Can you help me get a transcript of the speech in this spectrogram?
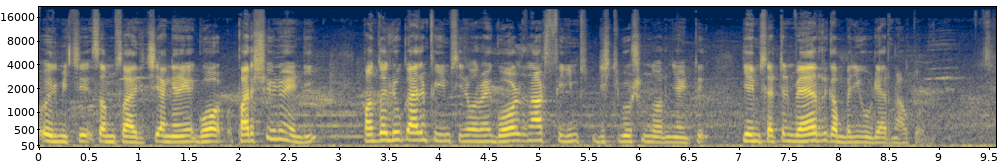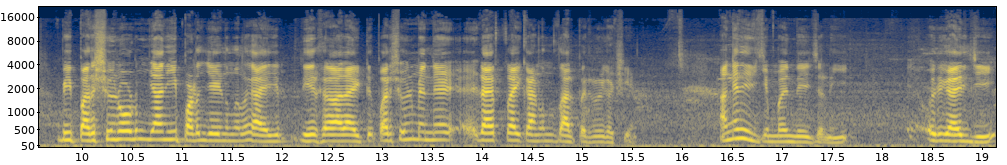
ഒരുമിച്ച് സംസാരിച്ച് അങ്ങനെ ഗോ പരശുവിന് വേണ്ടി പന്തല്ലൂക്കാരൻ ഫിലിംസിന് പറഞ്ഞാൽ ഗോൾഡൻ ആർട്സ് ഫിലിംസ് ഡിസ്ട്രിബ്യൂഷൻ എന്ന് പറഞ്ഞിട്ട് ജെയിംസ് സെട്ടൻ വേറൊരു കമ്പനി കൂടി എറണാകുളത്തുണ്ട് അപ്പോൾ ഈ പരശുവിനോടും ഞാൻ ഈ പടം ചെയ്യണം എന്നുള്ള കാര്യം ദീർഘകാലമായിട്ട് പരശുവിനും എന്നെ ഡയറക്ടറായി കാണുന്ന താല്പര്യമുള്ള കക്ഷിയാണ്. അങ്ങനെ ഇരിക്കുമ്പോൾ എന്ന് വെച്ചിട്ടുണ്ടെങ്കിൽ ഒരു കാര്യം ചെയ്യും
